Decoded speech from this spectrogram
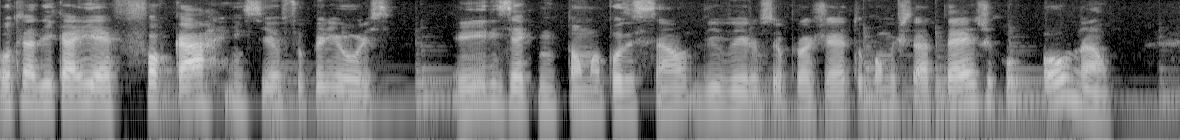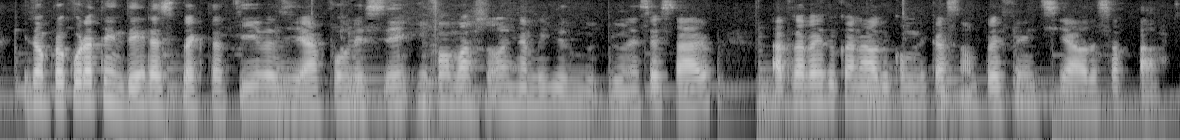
Outra dica aí é focar em seus superiores. Eles é quem toma a posição de ver o seu projeto como estratégico ou não. Então procure atender às expectativas e a fornecer informações na medida do necessário através do canal de comunicação preferencial dessa parte.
